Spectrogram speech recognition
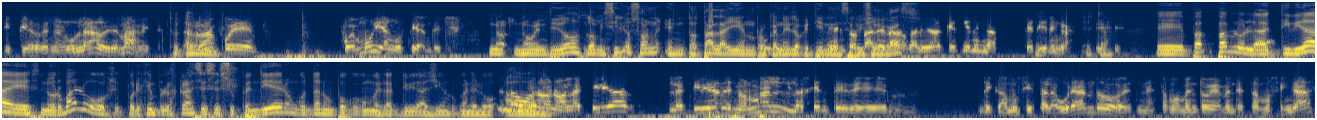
si pierden algún lado y demás, ¿viste? La verdad fue, fue muy angustiante, no, 92 domicilios son en total ahí en Rucanelo que tienen servicio de gas. En localidad que tienen gas, que tienen gas. Eh, Pablo, ¿la actividad es normal o, por ejemplo, las clases se suspendieron? Contanos un poco cómo es la actividad allí en Rucanelo no, ahora. No, no, la actividad, la actividad es normal, la gente de, de Camusi está laburando, en estos momentos obviamente estamos sin gas.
